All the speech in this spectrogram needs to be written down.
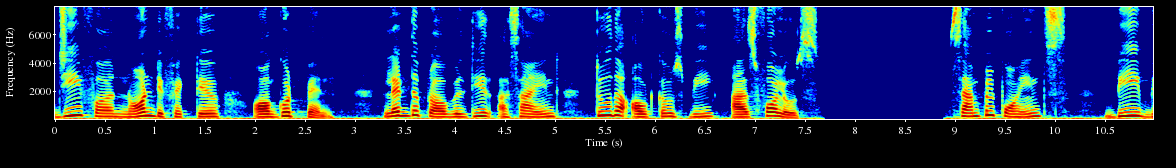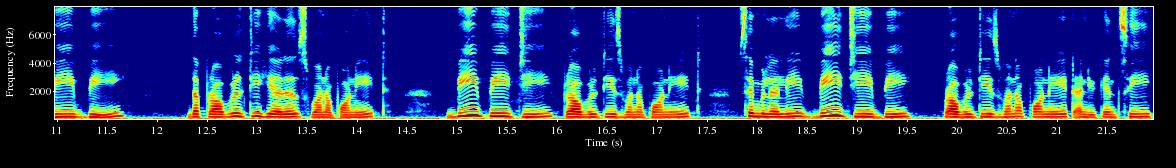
G for non-defective or good pen. Let the probabilities assigned to the outcomes be as follows. Sample points BBB, the probability here is 1 upon 8, BBG probability is 1 upon 8, similarly BGB probability is 1 upon 8 and you can see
